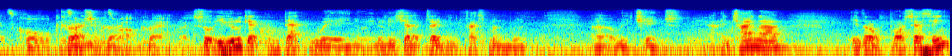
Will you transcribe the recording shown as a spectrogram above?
its coal consumption correct, as well. Correct, yeah. correct. So if you look at in that way, you know, Indonesia trade investment will uh, will change. Yeah? And China, in terms of processing,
